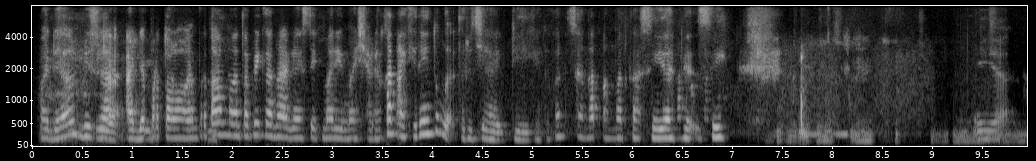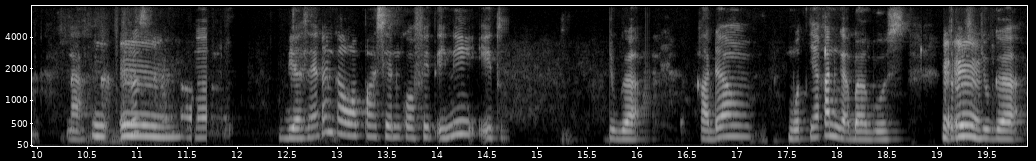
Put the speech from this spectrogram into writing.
Padahal bisa Iya. ada pertolongan pertama, tapi karena ada stigma di masyarakat, akhirnya itu nggak terjadi, gitu kan? Sangat amat kasihan nggak sih? Iya. Nah, terus Mm-mm. biasanya kan kalau pasien COVID ini itu juga kadang moodnya kan nggak bagus. Terus Mm-mm. juga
